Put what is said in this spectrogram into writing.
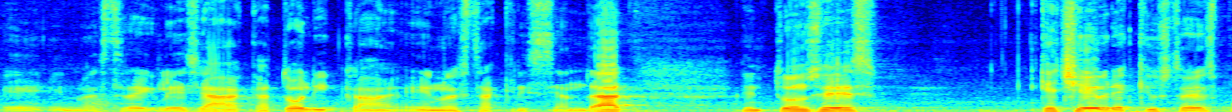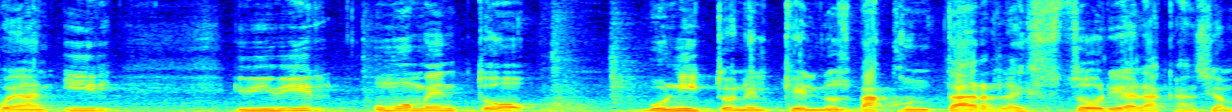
eh, en nuestra iglesia católica, en nuestra cristiandad. Entonces, qué chévere que ustedes puedan ir y vivir un momento bonito en el que él nos va a contar la historia de la canción.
